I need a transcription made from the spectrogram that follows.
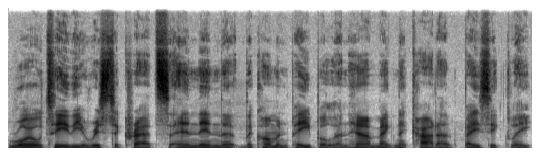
royalty, the aristocrats, and then the, the common people, and how Magna Carta basically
